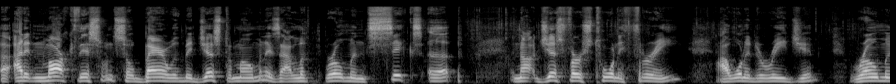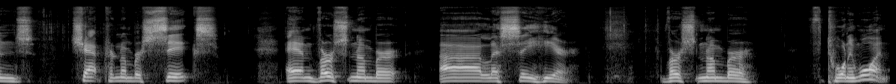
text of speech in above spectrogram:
Uh, I didn't mark this one, so bear with me just a moment as I look Romans 6 up, not just verse 23. I wanted to read you Romans chapter number 6 and verse number, uh, let's see here, verse number 21.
